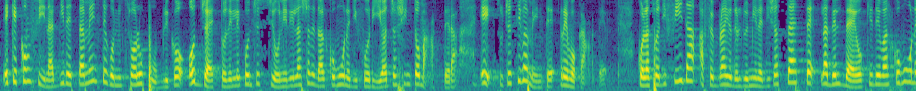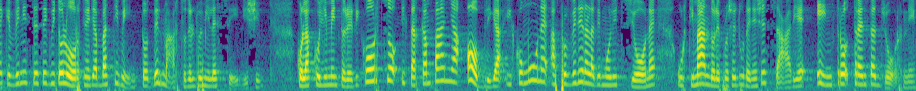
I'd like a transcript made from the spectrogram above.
e che confina direttamente con il suolo pubblico, oggetto delle concessioni rilasciate dal comune di Forio a Giacinto Mattera e successivamente revocate. Con la sua diffida, a febbraio del 2017, la Del Deo chiedeva al comune che venisse eseguito l'ordine di abbattimento del marzo del 2016. Con l'accoglimento del ricorso, il TAR Campagna obbliga il Comune a provvedere alla demolizione, ultimando le procedure necessarie entro 30 giorni.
